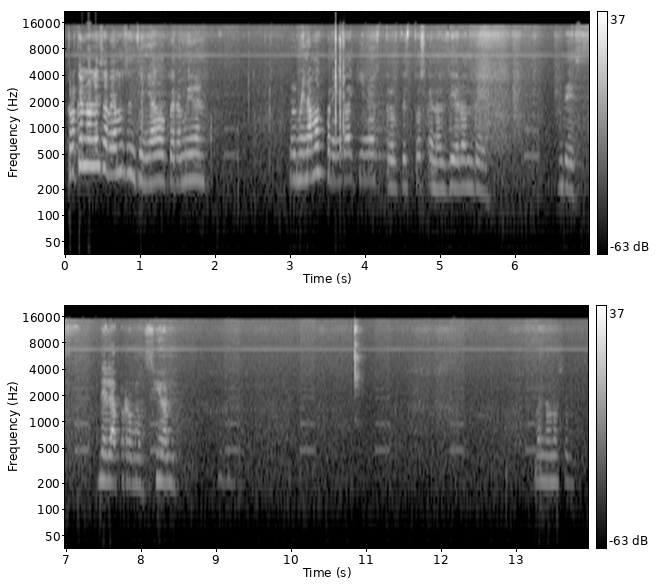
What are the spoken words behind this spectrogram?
Creo que no les habíamos enseñado, pero miren. Terminamos poniendo aquí nuestros de estos que nos dieron de, de, de la promoción. Bueno, no sé.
